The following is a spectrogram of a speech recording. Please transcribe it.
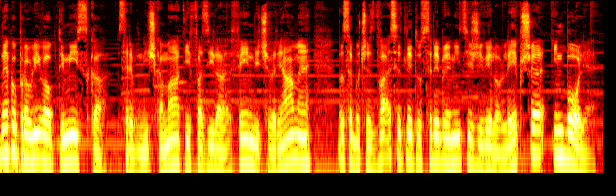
Nepopravljiva optimistka, srebreniška mati Fazila Efendič verjame, da se bo čez 20 let v Srebrenici živelo lepše in bolje.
